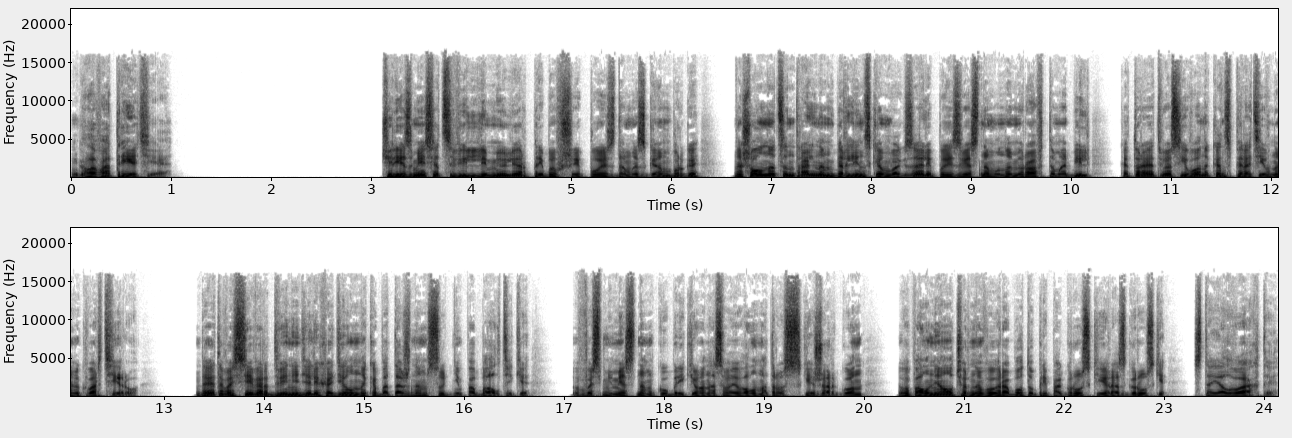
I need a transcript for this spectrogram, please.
Глава третья. Через месяц Вилли Мюллер, прибывший поездом из Гамбурга, нашел на центральном берлинском вокзале по известному номеру автомобиль, который отвез его на конспиративную квартиру. До этого Север две недели ходил на каботажном судне по Балтике. В восьмиместном кубрике он осваивал матросский жаргон, выполнял черновую работу при погрузке и разгрузке, стоял вахты.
